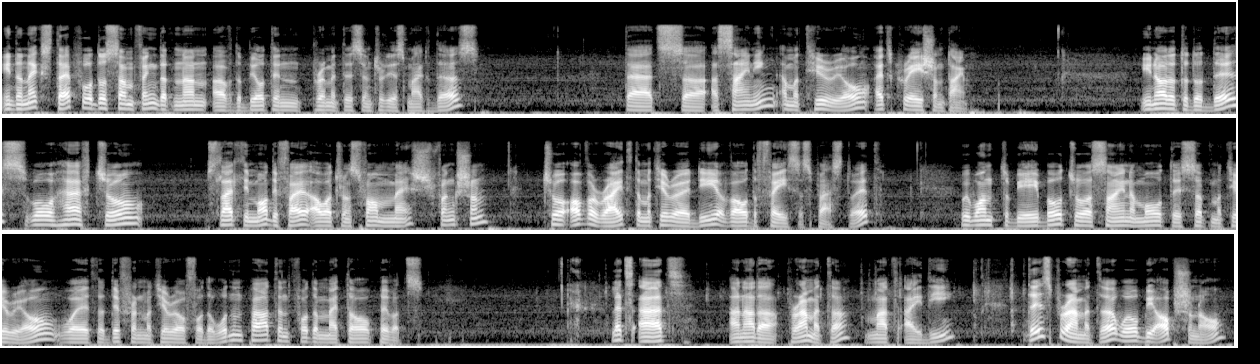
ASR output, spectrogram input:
In the next step, we'll do something that none of the built-in primitives in 3ds Max does. That's uh, assigning a material at creation time. In order to do this, we'll have to slightly modify our transform mesh function to overwrite the material ID of all the faces passed to it. We want to be able to assign a multi-sub material with a different material for the wooden part and for the metal pivots. Let's add another parameter, mat ID. This parameter will be optional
